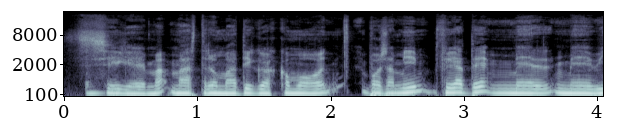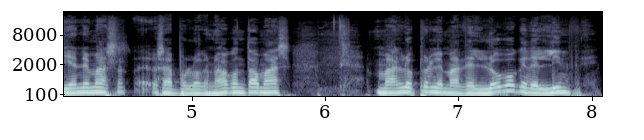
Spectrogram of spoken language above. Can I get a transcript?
Sí, que más traumático es como, pues a mí, fíjate, me, me, viene más, o sea, por lo que nos ha contado más, más los problemas del lobo que del lince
